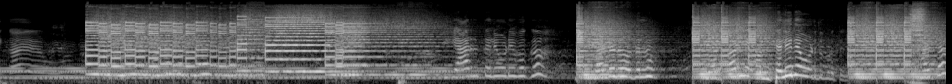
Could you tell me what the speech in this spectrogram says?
ಈಗ ಯಾರನ್ನ ತಲೆ ಹೊಡಿಬೇಕು? ಗಂಡನ ಹೋದಲ್ಲ ಅವ್ನ ತಲೆನೇ ಹೊಡೆದು ಬಿಡ್ತೀನಿ. ಆಯ್ತಾ?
